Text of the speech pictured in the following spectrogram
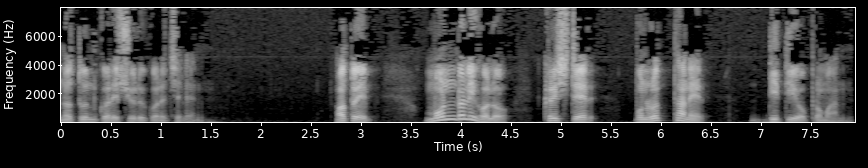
নতুন করে শুরু করেছিলেন। অতএব মণ্ডলী হল খ্রিস্টের পুনরুত্থানের দ্বিতীয় প্রমাণ।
